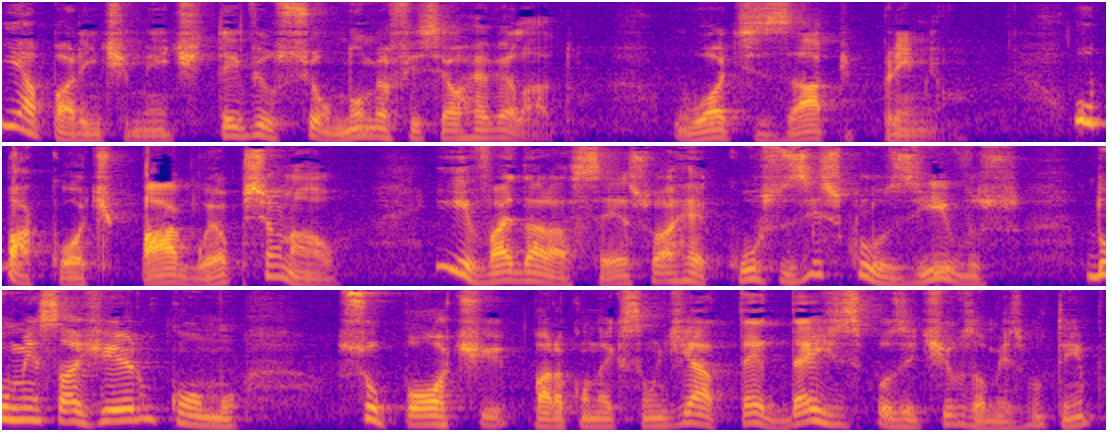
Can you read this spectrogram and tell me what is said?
e aparentemente teve o seu nome oficial revelado: WhatsApp Premium. O pacote pago é opcional e vai dar acesso a recursos exclusivos do mensageiro, como suporte para conexão de até 10 dispositivos ao mesmo tempo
